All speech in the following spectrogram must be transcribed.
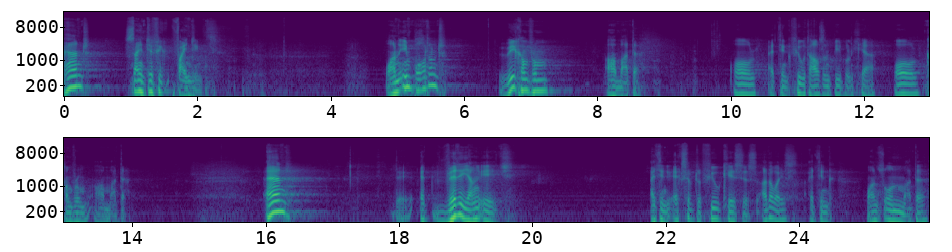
and scientific findings. One important, we come from our mother. All, I think, few thousand people here, all come from our mother. And at very young age, I think, except a few cases. Otherwise, I think one's own mother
